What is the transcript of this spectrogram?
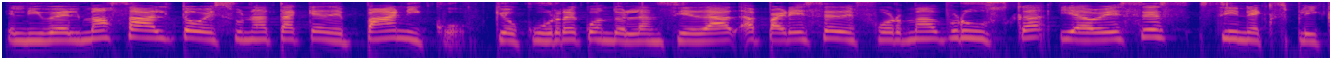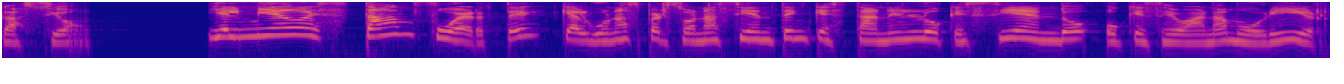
El nivel más alto es un ataque de pánico, que ocurre cuando la ansiedad aparece de forma brusca y a veces sin explicación. Y el miedo es tan fuerte que algunas personas sienten que están enloqueciendo o que se van a morir.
